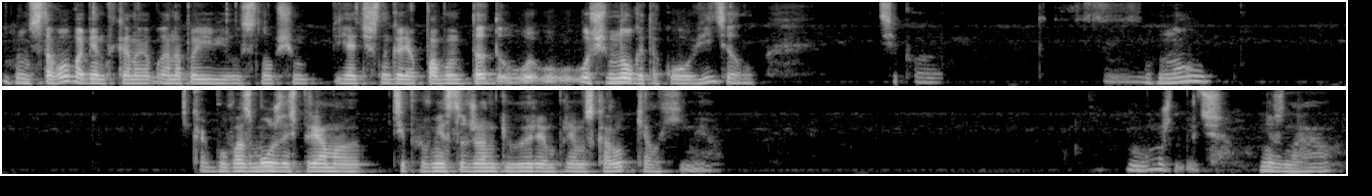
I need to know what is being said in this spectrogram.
ну, не с того момента, как она, она появилась. Но, в общем, я, честно говоря, по-моему, да, да, очень много такого видел. Типа, ну, как бы возможность прямо, типа, вместо Django прямо с коробки алхимию. Может быть, не знаю.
